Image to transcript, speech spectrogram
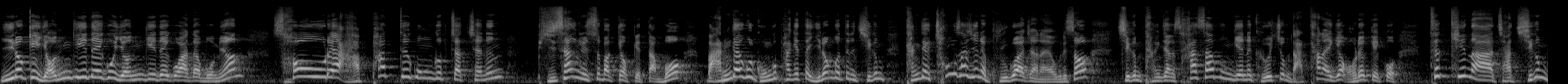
이렇게 연기되고 연기되고 하다 보면 서울의 아파트 공급 자체는 비상일 수밖에 없겠다. 뭐 만가구를 공급하겠다 이런 것들은 지금 당장 청사진에 불과하잖아요. 그래서 지금 당장 사사분기에는 그것이 좀 나타나기 어렵겠고 특히나 자 지금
